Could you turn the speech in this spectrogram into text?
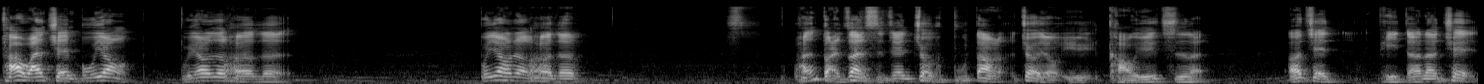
他完全不用不用任何的，不用任何的，很短暂时间就捕到了，就有鱼烤鱼吃了，而且彼得呢，却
